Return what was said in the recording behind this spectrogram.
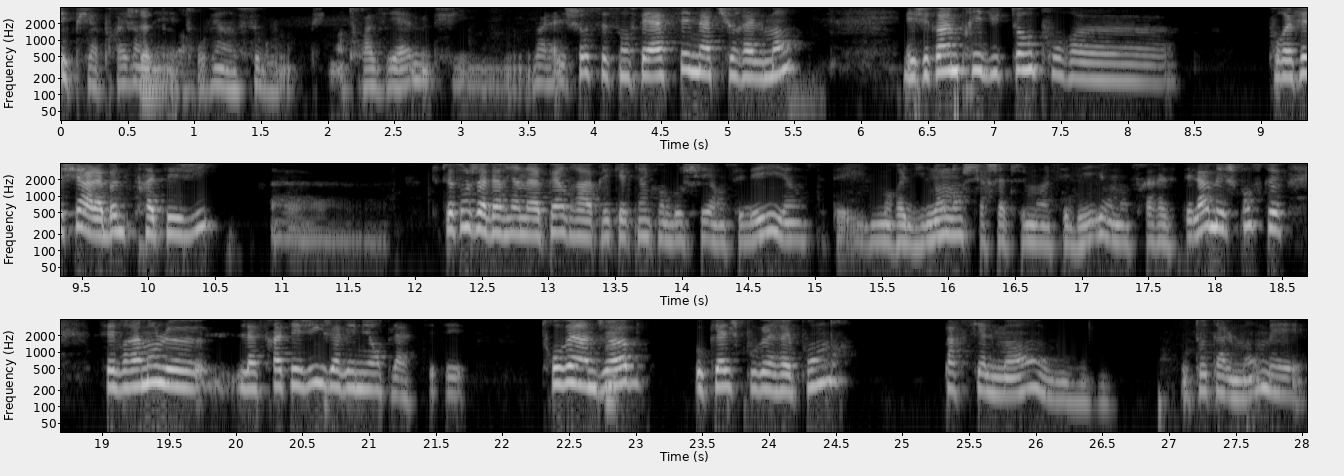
Et puis après, j'en ai trouvé un second, puis un troisième. Puis voilà, les choses se sont fait assez naturellement. Mais j'ai quand même pris du temps pour, euh, pour réfléchir à la bonne stratégie. Euh, de toute façon, j'avais rien à perdre à appeler quelqu'un qui embauchait en CDI. Hein. Il m'aurait dit non, non, je cherche absolument un CDI, on en serait resté là. Mais je pense que c'est vraiment le, la stratégie que j'avais mis en place. C'était trouver un job auquel je pouvais répondre partiellement ou, ou totalement, mais,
